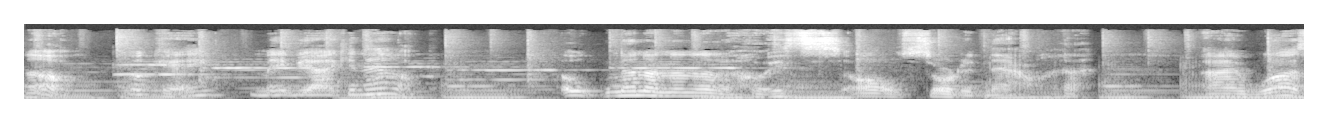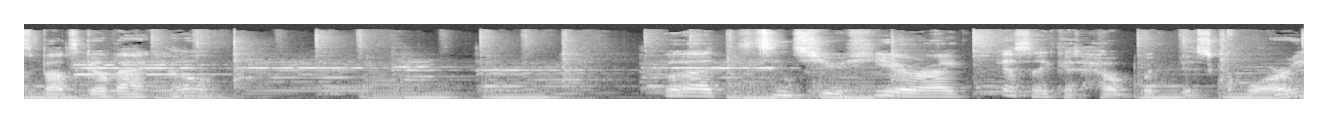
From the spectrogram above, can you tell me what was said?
oh, okay, maybe I can help. Oh, no, no, no, no, no, it's all sorted now. I was about to go back home. But since you're here, I guess I could help with this quarry.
